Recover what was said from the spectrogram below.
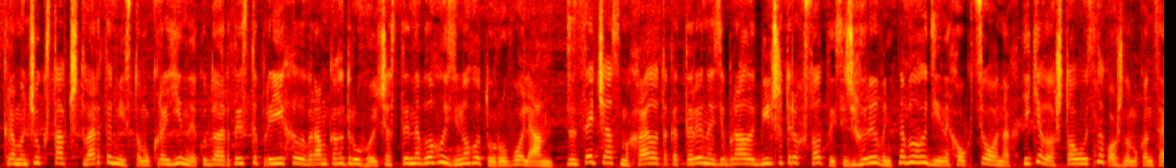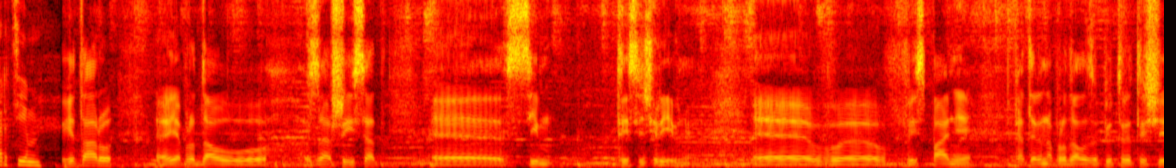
Кременчук став четвертим містом України, куди артисти приїхали в рамках другої частини благодійного туру Воля. За цей час Михайло та Катерина зібрали більше 300 тисяч гривень на благодійних аукціонах, які влаштовуються на кожному концерті. Гітару е, я продав за 67 тисяч гривень. Е, В, Іспанії Катерина продала за півтори тисячі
